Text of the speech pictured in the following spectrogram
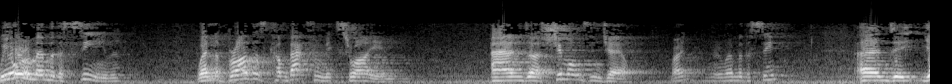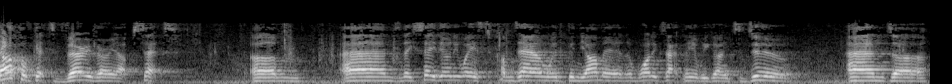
We all remember the scene when the brothers come back from Mitzrayim and uh, Shimon's in jail, right? You remember the scene? And uh, Yaakov gets very, very upset. Um, and they say the only way is to come down with Binyamin, and what exactly are we going to do? And uh,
